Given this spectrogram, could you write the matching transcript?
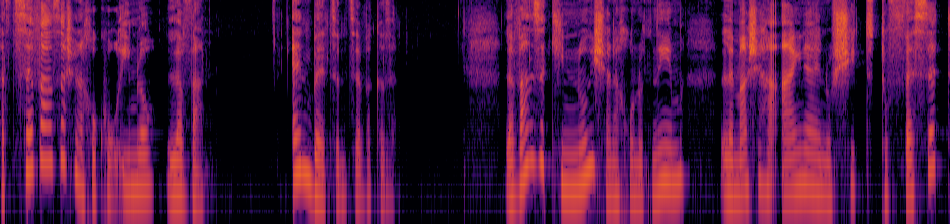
הצבע הזה שאנחנו קוראים לו לבן. אין בעצם צבע כזה. לבן זה כינוי שאנחנו נותנים למה שהעין האנושית תופסת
